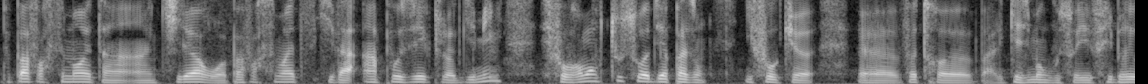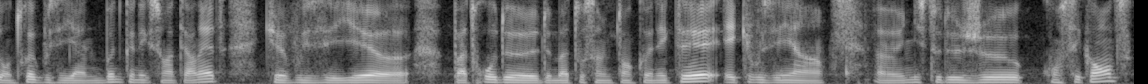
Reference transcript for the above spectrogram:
peut pas forcément être un, killer ou pas forcément être ce qui va imposer le cloud gaming. Il faut vraiment que tout soit au diapason. Il faut que euh, votre, bah, quasiment que vous soyez fibré, ou en tout cas que vous ayez une bonne connexion internet, que vous ayez euh, pas trop de, matos en même temps connecté, et que vous ayez une liste de jeux conséquente,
